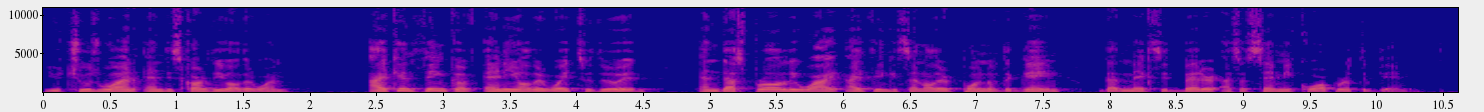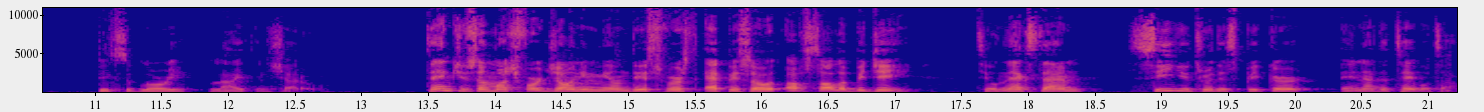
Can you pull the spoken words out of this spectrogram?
You choose one and discard the other one. I can think of any other way to do it, and that's probably why I think it's another point of the game that makes it better as a semi cooperative game. Pixel Glory, Light and Shadow. Thank you so much for joining me on this first episode of Solo BG. Till next time, see you through the speaker and at the tabletop.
